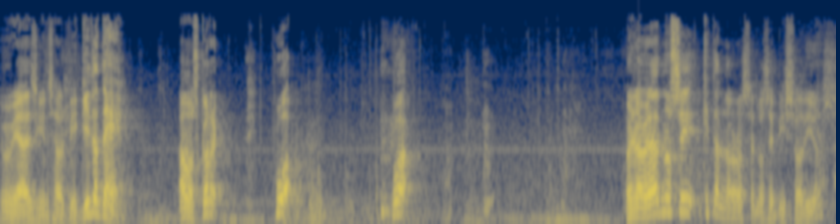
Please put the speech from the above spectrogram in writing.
Yo me voy a desguinzar el pie. ¡Quítate! Vamos, corre. ¡Uah! ¡Uah! Bueno, la verdad no sé qué tan largos ser los episodios.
